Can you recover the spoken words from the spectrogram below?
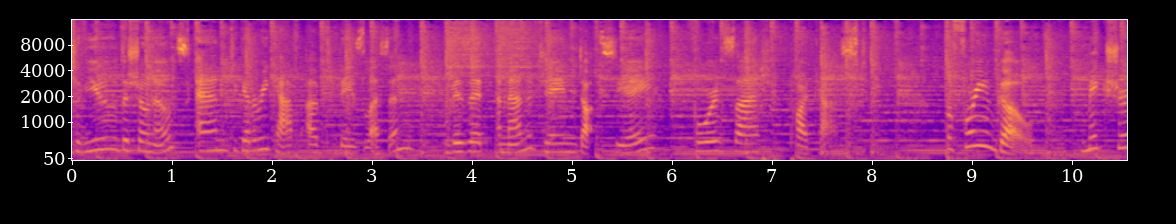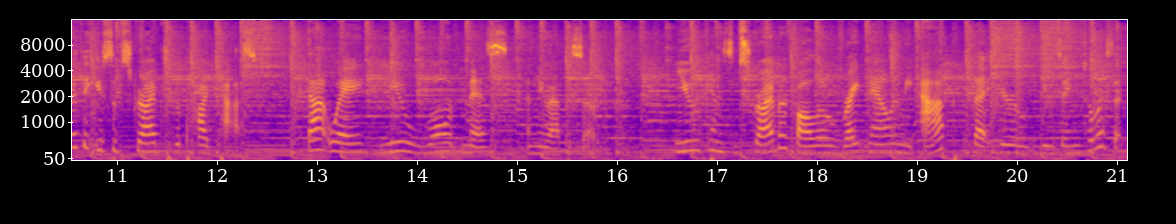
To view the show notes and to get a recap of today's lesson, visit amandajane.ca forward slash podcast. Before you go, make sure that you subscribe to the podcast. That way, you won't miss a new episode. You can subscribe or follow right now in the app that you're using to listen.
